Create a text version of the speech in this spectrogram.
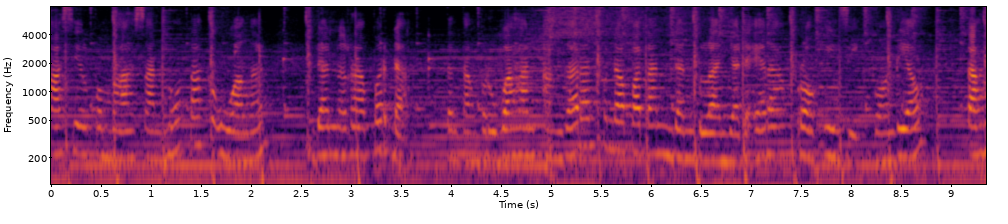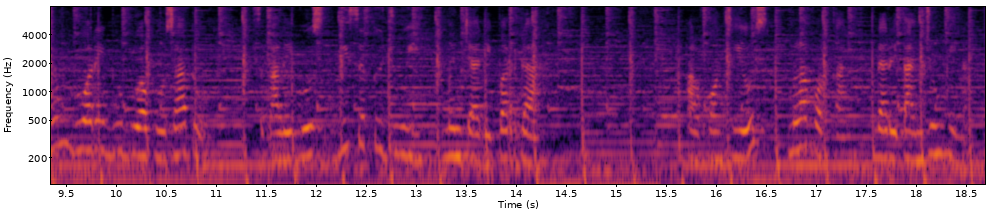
hasil pembahasan nota keuangan dan raperda tentang perubahan anggaran pendapatan dan belanja daerah Provinsi Kepulauan Riau tahun 2021 sekaligus disetujui menjadi perda. Alfonsius melaporkan dari Tanjung Pinang.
